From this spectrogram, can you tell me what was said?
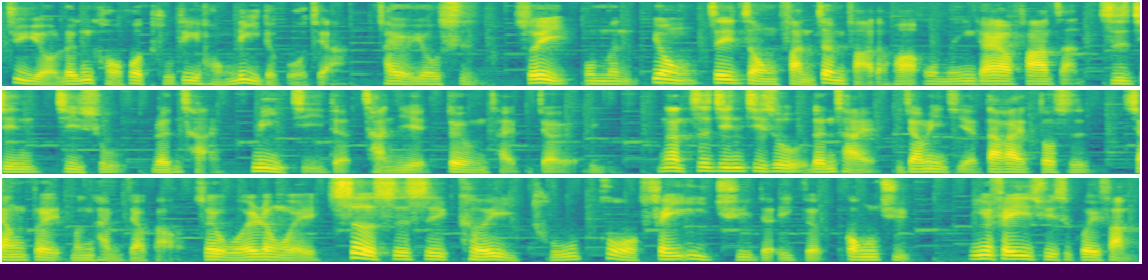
具有人口或土地红利的国家才有优势。所以，我们用这种反证法的话，我们应该要发展资金、技术、人才密集的产业，对我们才比较有利。那资金、技术、人才比较密集的，大概都是。相对门槛比较高，所以我会认为设施是可以突破非疫区的一个工具，因为非疫区是规范嘛，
